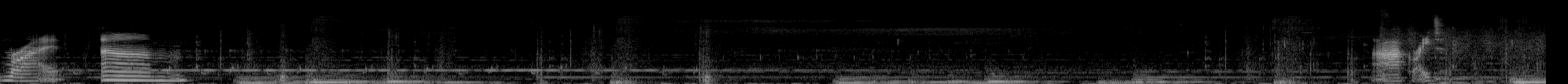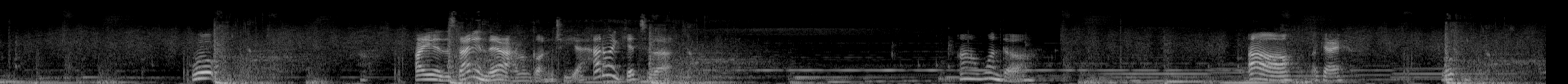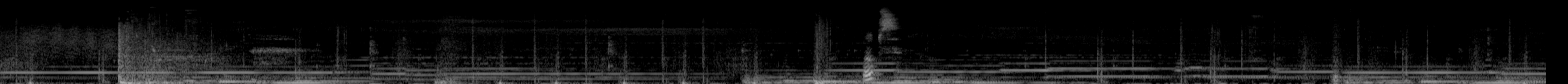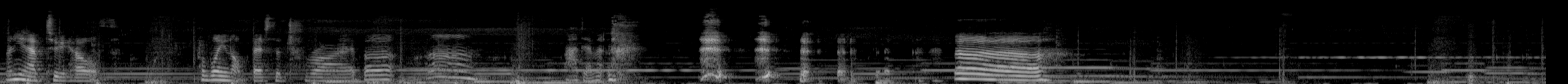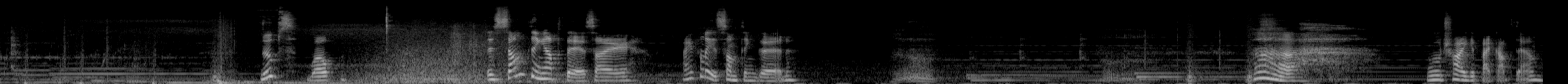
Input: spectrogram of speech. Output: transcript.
Right. Um... Ah, great. Well, oh yeah, there's that in there I haven't gotten to yet. How do I get to that? I wonder. Ah, oh, okay. Whoop. Whoops. Only have two health. Probably not best to try, but... Uh, ah, damn it. uh... Oops, well... There's something up there, so... Hopefully it's something good. we'll try to get back up there.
